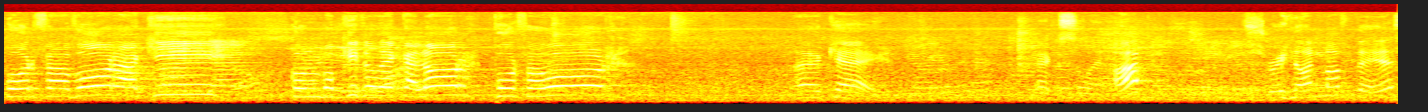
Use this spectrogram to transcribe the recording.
Por favor, aquí, con un poquito de calor, por favor. Okay. Excellent. Up. Straighten on up this.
